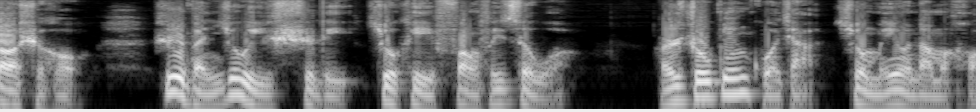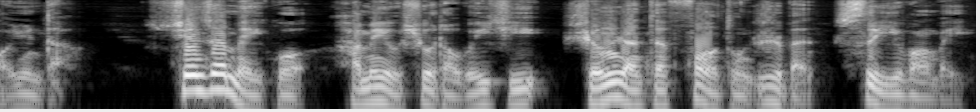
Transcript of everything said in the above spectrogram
到时候，日本右翼势力就可以放飞自我，而周边国家就没有那么好运的。现在美国还没有嗅到危机，仍然在放纵日本肆意妄为，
